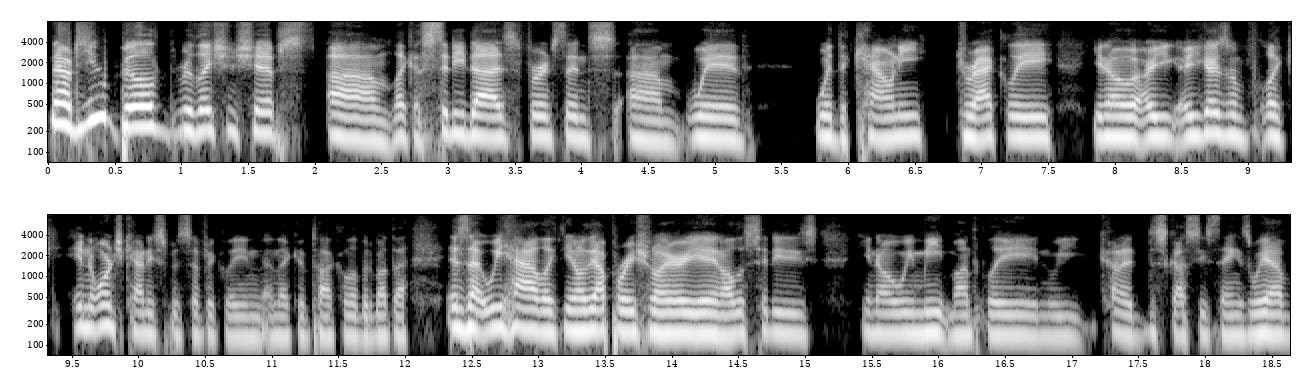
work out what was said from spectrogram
Now do you build relationships um, like a city does for instance um, with with the county directly you know are you are you guys like in orange county specifically and, and i could talk a little bit about that is that we have like you know the operational area and all the cities you know we meet monthly and we kind of discuss these things. We have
